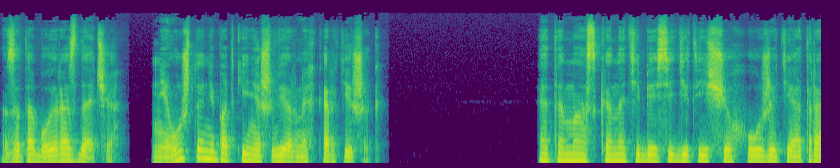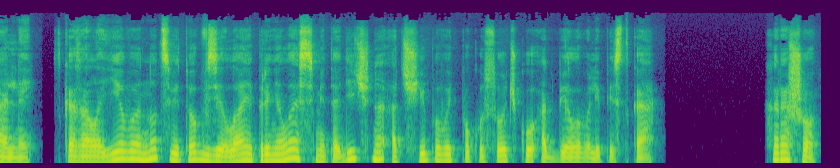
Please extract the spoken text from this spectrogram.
За тобой раздача. Неужто не подкинешь верных картишек?» «Эта маска на тебе сидит еще хуже театральной», сказала Ева, но цветок взяла и принялась методично отщипывать по кусочку от белого лепестка. «Хорошо»,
